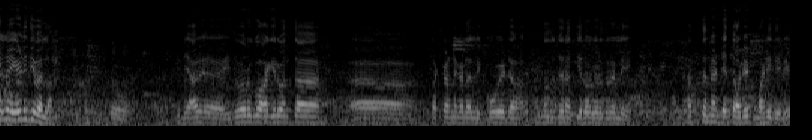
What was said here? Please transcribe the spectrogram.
ಎಲ್ಲ ಹೇಳಿದ್ದೀವಲ್ಲ ಇದು ಯಾವ, ಇದುವರೆಗೂ ಆಗಿರುವಂಥ ಪ್ರಕರಣಗಳಲ್ಲಿ ಕೋವಿಡ್ ಹನ್ನೊಂದು ಜನ ತೀರೋಗಿರೋದ್ರಲ್ಲಿ ಹತ್ತನ್ನು ಡೆತ್ ಆಡಿಟ್ ಮಾಡಿದ್ದೀವಿ.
